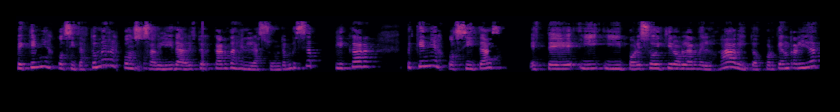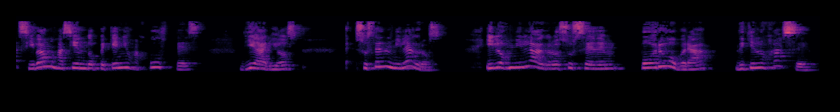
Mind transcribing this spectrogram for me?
pequeñas cositas. Tomé responsabilidad, esto es cartas en el asunto, empecé a aplicar pequeñas cositas este, y, y, por eso hoy quiero hablar de los hábitos, porque en realidad si vamos haciendo pequeños ajustes diarios, suceden milagros. Y los milagros suceden por obra de quien los hace,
